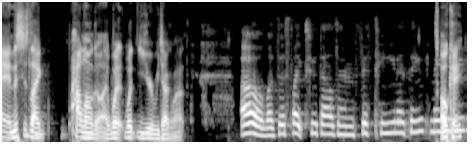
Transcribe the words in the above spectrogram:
and this is like how long ago? Like what what year are we talking about? Oh, was this like 2015, I think, maybe? Okay,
